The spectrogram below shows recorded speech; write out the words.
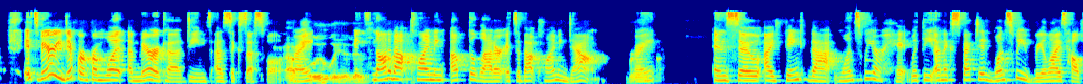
it's very different from what America deems as successful, right? Absolutely, it is. It's not about climbing up the ladder, it's about climbing down, right? And so I think that once we are hit with the unexpected, once we realize how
